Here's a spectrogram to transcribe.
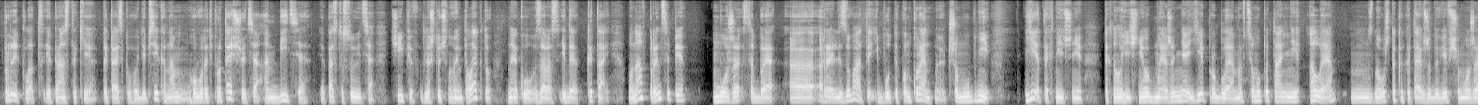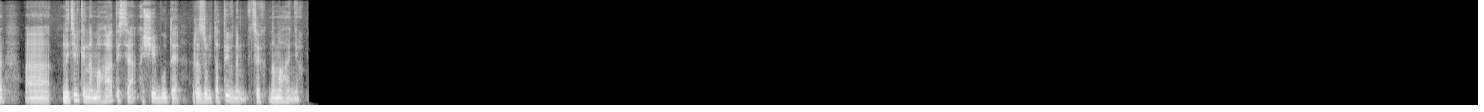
приклад якраз таки китайського діпсіка нам говорить про те, що ця амбіція, яка стосується чіпів для штучного інтелекту, на яку зараз іде Китай, вона в принципі може себе е, реалізувати і бути конкурентною. Чому б ні? Є технічні технологічні обмеження, є проблеми в цьому питанні, але знову ж таки Китай вже довів, що може не тільки намагатися, а ще й бути результативним в цих намаганнях.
